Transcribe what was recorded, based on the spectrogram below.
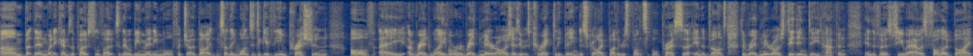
um, but then when it came to the postal votes, there would be many more for Joe Biden. So they wanted to give the impression of a, a red wave or a red mirage, as it was correctly being described by the responsible press uh, in advance. The red mirage did indeed happen in the first few hours, followed by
